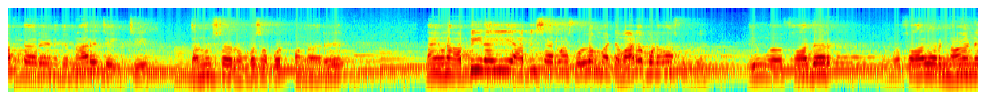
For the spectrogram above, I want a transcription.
ஆஃப்டர் எனக்கு மேரேஜ் ஆயிடுச்சு. தனுஷ் சார் ரொம்ப சப்போர்ட் பண்ணார். நான் இவனை அபிநய் அபி சார்லாம் சொல்ல மாட்டேன். வட போட தான் சொல்லுவேன் இவங்க ஃபாதர் இவங்க ஃபாதர் நான்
